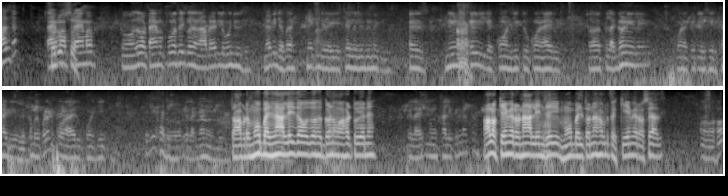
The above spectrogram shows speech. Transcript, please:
હવે છે? ટાઈમ અપ ટાઈમ અપ તો જો ટાઈમ પૂરો થઈ ગયો છે ને આપણે એટલું ઊંધું છે. મેં કીધું ભાઈ મેં કીધું એ છેલ્લે લીધું મેં કીધું નિર્ણય કરવી કે કોણ જીત્યું કોણ હાર્યું. તો પેલા ગણી લઈ કોણે કેટલી સીટ ખાધી એટલે ખબર પડે કોણ હાર્યું કોણ જીત્યું. કેટલી ખાધી તો પેલા ગણી લઈ તો આપણે મોબાઈલ ના લઈ જાવ તો ગણવા હટું એને. પેલા એટલી હું ખાલી કરી નાખું. હાલો કેમેરો ના લઈને જઈ મોબાઈલ તો ના આપણે કેમેરો છે આજ. ઓહો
